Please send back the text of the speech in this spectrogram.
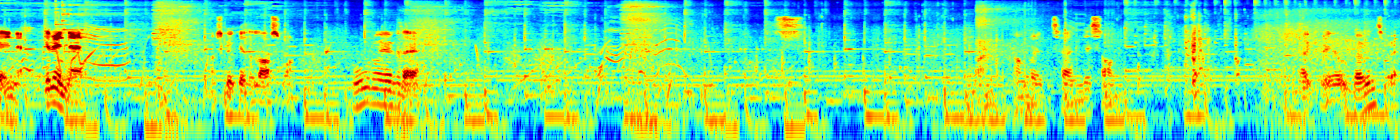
Get in there, get in there. Let's go get the last one. All the way over there. I'm going to turn this on. Hopefully it'll go into it.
